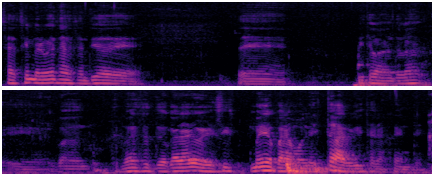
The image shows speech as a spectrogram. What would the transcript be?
sea, sin vergüenza en el sentido de, de ¿viste? Cuando tocas, eh, cuando te pones a tocar algo y decís medio para molestar, ¿viste? A la gente.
